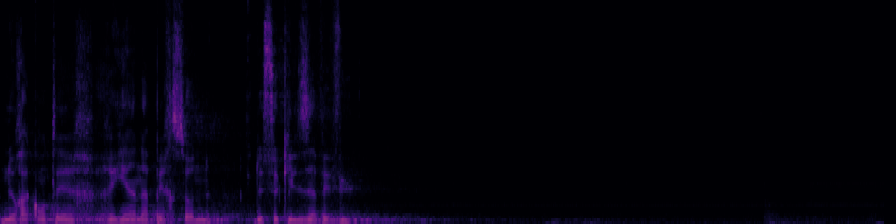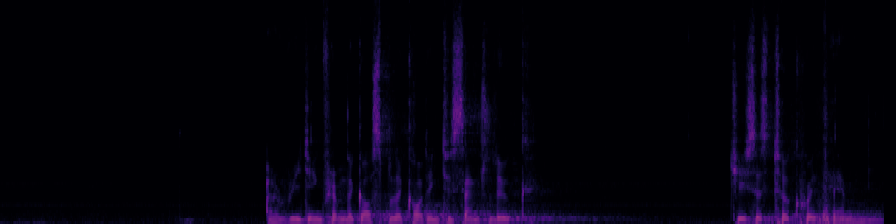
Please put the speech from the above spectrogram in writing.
ne racontèrent rien à personne de ce qu'ils avaient vu. A reading from the Gospel according to St. Luke. Jesus took with him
